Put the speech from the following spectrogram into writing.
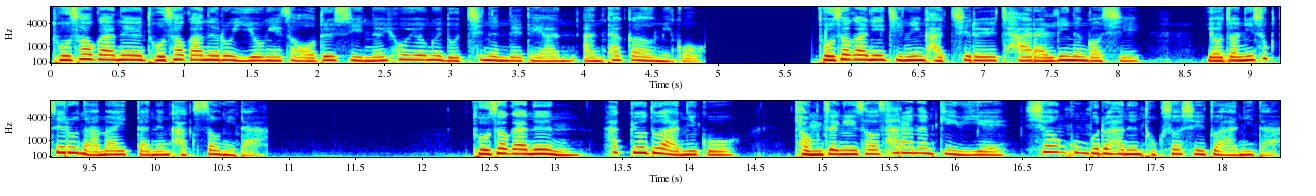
도서관을 도서관으로 이용해서 얻을 수 있는 효용을 놓치는 데 대한 안타까움이고 도서관이 지닌 가치를 잘 알리는 것이 여전히 숙제로 남아있다는 각성이다. 도서관은 학교도 아니고 경쟁에서 살아남기 위해 시험 공부를 하는 독서실도 아니다.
